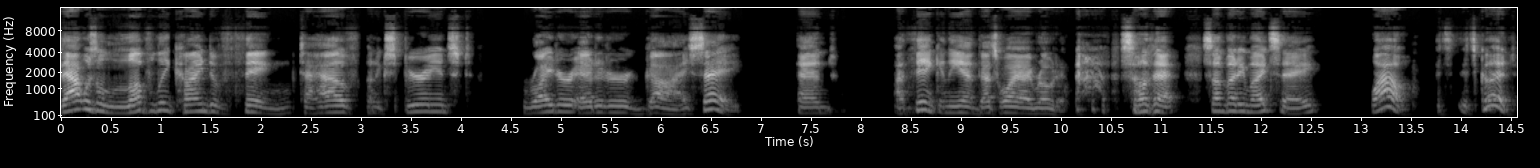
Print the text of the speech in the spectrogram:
that was a lovely kind of thing to have an experienced writer, editor guy say. And I think in the end, that's why I wrote it, so that somebody might say, "Wow, it's it's good.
